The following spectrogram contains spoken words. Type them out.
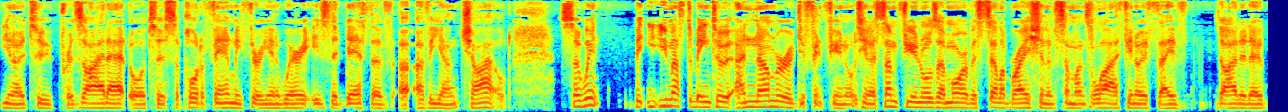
you know, to preside at or to support a family through, you know, where it is the death of, of a young child. So when, but you must have been to a number of different funerals. You know, some funerals are more of a celebration of someone's life. You know, if they've died at a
